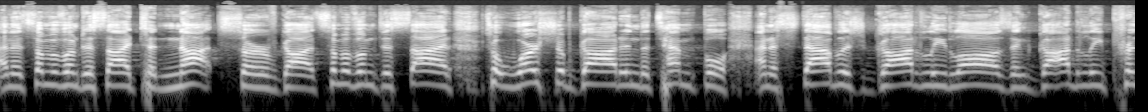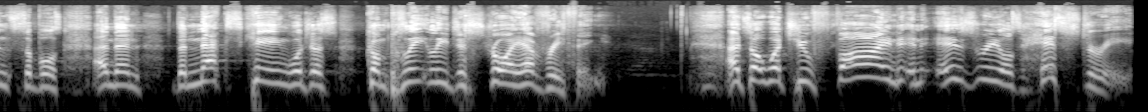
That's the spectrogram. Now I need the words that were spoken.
and then some of them decide to not serve God. Some of them decide to worship God in the temple and establish godly laws and godly principles. And then the next king will just completely destroy everything. And so, what you find in Israel's history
